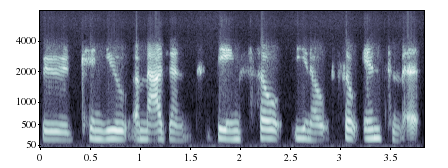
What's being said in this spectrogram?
food can you imagine being so, you know, so intimate,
